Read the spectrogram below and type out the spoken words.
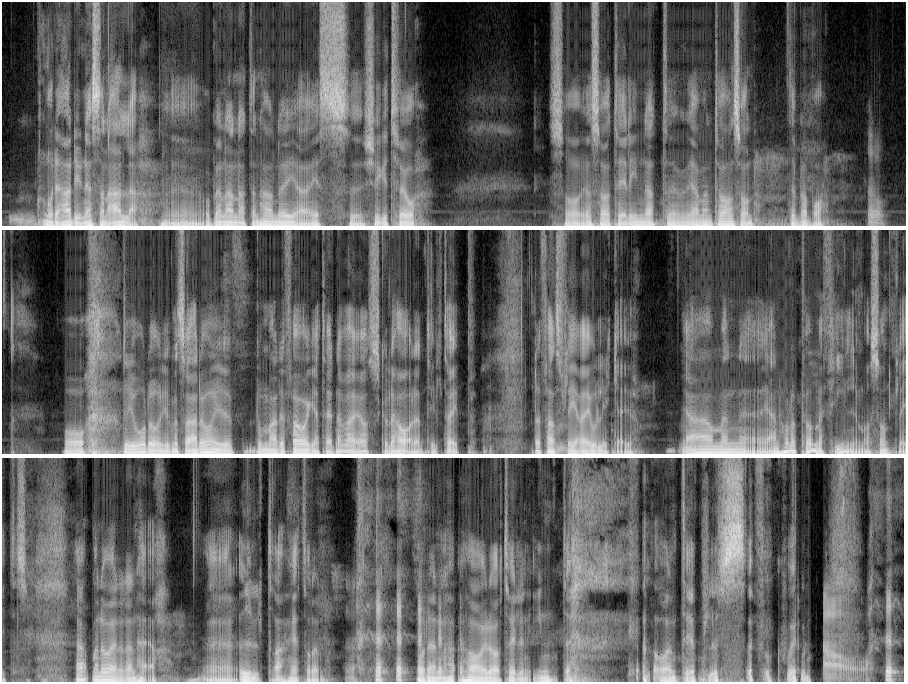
Mm. Och det hade ju nästan alla. Eh, Och bland annat den här nya S22. Så jag sa till Linda att eh, ja men ta en sån. Det blir bra. Ja. Och det gjorde hon ju. Men så hade hon ju, de hade frågat henne vad jag skulle ha den till typ. Det fanns flera olika ju. Ja men eh, ja, han håller på med film och sånt lite. Så. Ja men då är det den här. Eh, Ultra heter den. Och den ha- har ju då tydligen inte ANT plus funktion. Ja.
